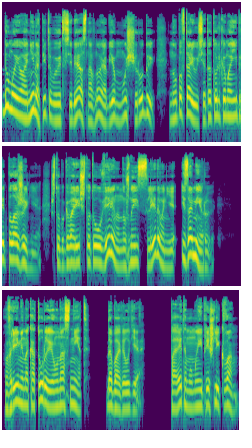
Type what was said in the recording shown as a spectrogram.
Думаю, они напитывают в себя основной объем мощи руды, но, повторюсь, это только мои предположения. Чтобы говорить что-то уверенно, нужны исследования и замеры». «Время на которые у нас нет», — добавил я. «Поэтому мы и пришли к вам».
